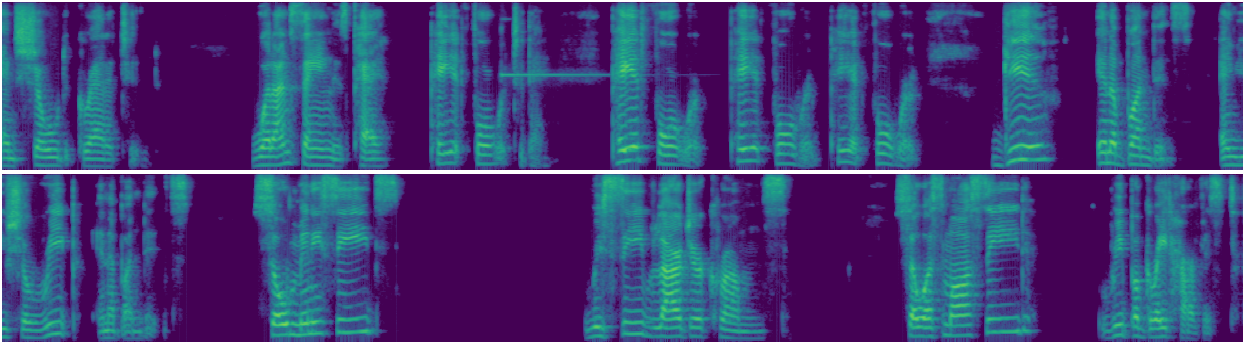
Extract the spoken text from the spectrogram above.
and showed gratitude. What I'm saying is pay, pay it forward today. Pay it forward. Pay it forward. Pay it forward. Give in abundance, and you shall reap in abundance. Sow many seeds, receive larger crumbs. Sow a small seed, reap a great harvest.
